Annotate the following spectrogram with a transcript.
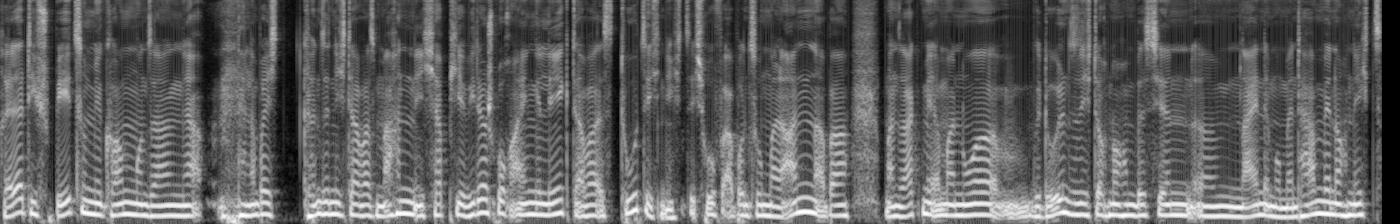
relativ spät zu mir kommen und sagen, ja, Herr Lambrecht, können Sie nicht da was machen? Ich habe hier Widerspruch eingelegt, aber es tut sich nichts. Ich rufe ab und zu mal an, aber man sagt mir immer nur, gedulden Sie sich doch noch ein bisschen. Ähm, nein, im Moment haben wir noch nichts.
